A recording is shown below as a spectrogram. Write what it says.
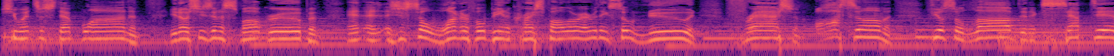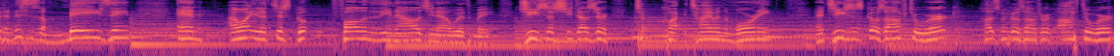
she went to step one and you know she's in a small group and, and, and it's just so wonderful being a Christ follower. Everything's so new and fresh and awesome and feels so loved and accepted and this is amazing. And I want you to just go fall into the analogy now with me. Jesus, she does her t- time in the morning, and Jesus goes off to work. Husband goes off to work, off to work,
